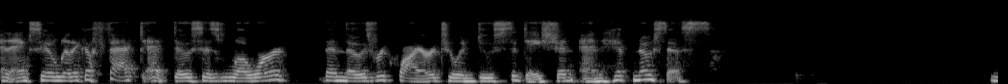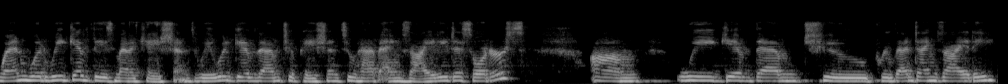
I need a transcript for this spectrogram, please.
an anxiolytic effect at doses lower than those required to induce sedation and hypnosis when would we give these medications? We would give them to patients who have anxiety disorders. Um, we give them to prevent anxiety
